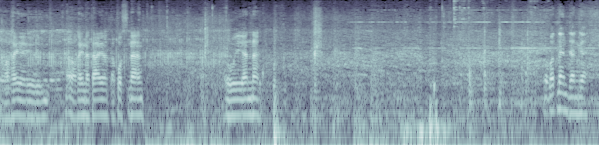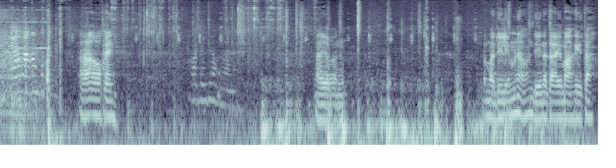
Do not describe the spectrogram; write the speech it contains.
Okay, okay na tayo. Tapos na. Uwian na. Ba't nandyan ka? Kaya hawakan ko. Ah, okay. Okay lang muna. Ayun. So, madilim na, oh. hindi na tayo makita.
